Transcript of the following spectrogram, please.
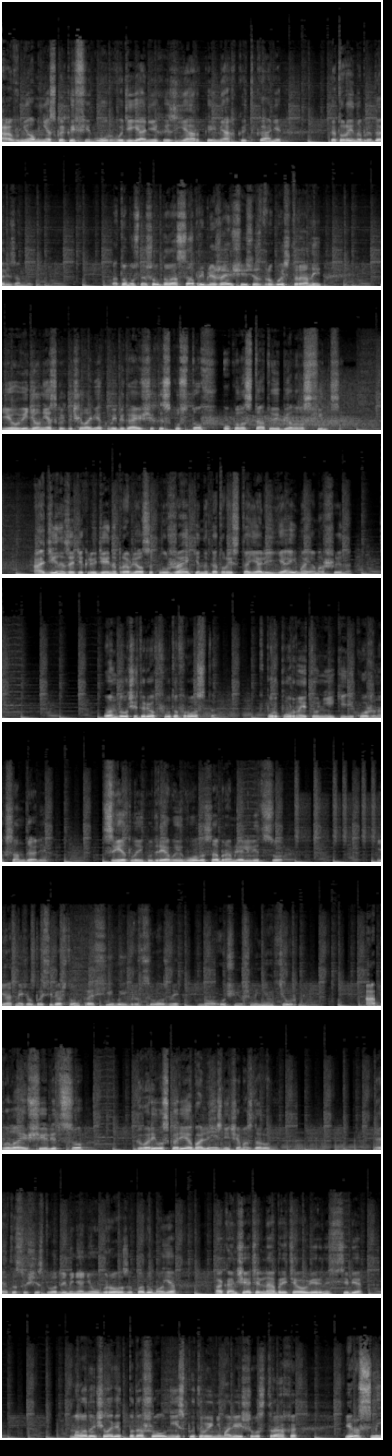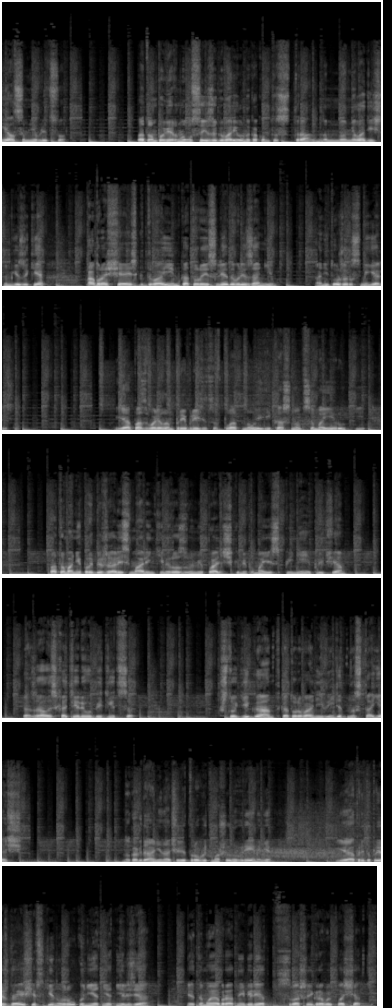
а в нем несколько фигур в одеяниях из яркой мягкой ткани, которые наблюдали за мной. Потом услышал голоса, приближающиеся с другой стороны, и увидел несколько человек, выбегающих из кустов около статуи белого сфинкса. Один из этих людей направлялся к лужайке, на которой стояли я и моя машина. Он был четырех футов роста, в пурпурной тунике и кожаных сандалиях. Светлые кудрявые волосы обрамляли лицо. Я отметил про себя, что он красивый и грациозный, но очень уж миниатюрный. А пылающее лицо говорило скорее о болезни, чем о здоровье. «Это существо для меня не угроза», — подумал я, окончательно обретя уверенность в себе. Молодой человек подошел, не испытывая ни малейшего страха, и рассмеялся мне в лицо. Потом повернулся и заговорил на каком-то странном, но мелодичном языке, обращаясь к двоим, которые следовали за ним. Они тоже рассмеялись. Я позволил им приблизиться вплотную и коснуться моей руки. Потом они пробежались маленькими розовыми пальчиками по моей спине и плечам. Казалось, хотели убедиться, что гигант, которого они видят, настоящий. Но когда они начали трогать машину времени, я предупреждающе вскинул руку. «Нет, нет, нельзя». Это мой обратный билет с вашей игровой площадки.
